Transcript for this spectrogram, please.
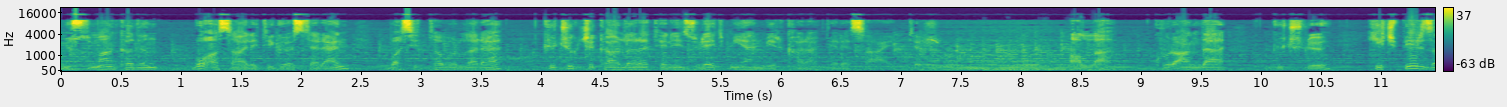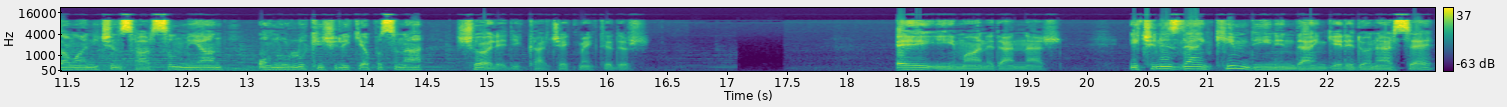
Müslüman kadın bu asaleti gösteren basit tavırlara, küçük çıkarlara tenezzül etmeyen bir karaktere sahiptir. Allah, Kur'an'da güçlü, hiçbir zaman için sarsılmayan onurlu kişilik yapısına şöyle dikkat çekmektedir. Ey iman edenler! İçinizden kim dininden geri dönerse,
